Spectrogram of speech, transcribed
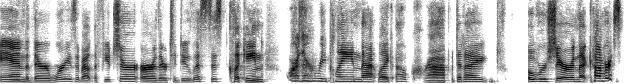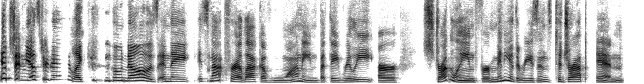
and their worries about the future or their to-do list is clicking or they're replaying that like oh crap did i overshare in that conversation yesterday like who knows and they it's not for a lack of wanting but they really are struggling for many of the reasons to drop in.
